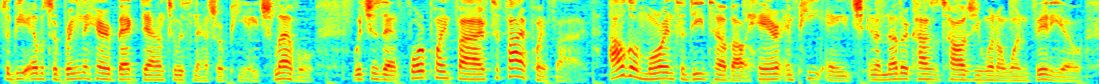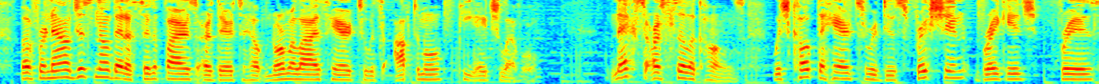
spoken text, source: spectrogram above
to be able to bring the hair back down to its natural pH level, which is at 4.5 to 5.5. I'll go more into detail about hair and pH in another Cosmetology 101 video, but for now just know that acidifiers are there to help normalize hair to its optimal pH level. Next are silicones, which coat the hair to reduce friction, breakage, frizz,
